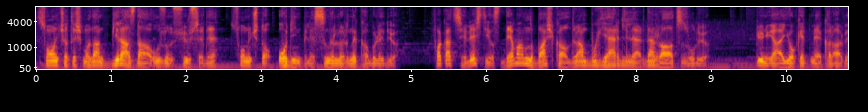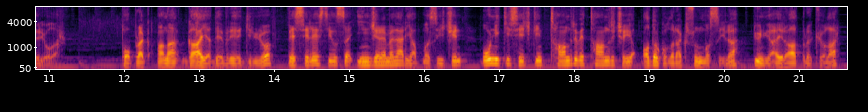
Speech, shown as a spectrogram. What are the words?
Son çatışmadan biraz daha uzun sürse de sonuçta Odin bile sınırlarını kabul ediyor. Fakat Celestials devamlı baş kaldıran bu yerlilerden rahatsız oluyor. Dünyayı yok etmeye karar veriyorlar. Toprak ana Gaia devreye giriyor ve Celestials'a incelemeler yapması için 12 seçkin tanrı ve tanrıçayı adak olarak sunmasıyla dünyayı rahat bırakıyorlar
